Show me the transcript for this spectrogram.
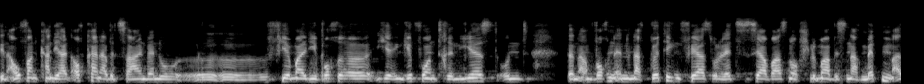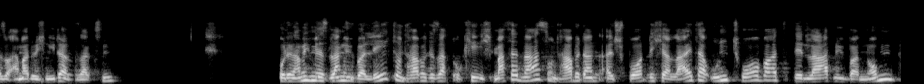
den Aufwand kann dir halt auch keiner bezahlen, wenn du äh, viermal die Woche hier in Gifhorn trainierst und dann am Wochenende nach Göttingen fährst. Oder letztes Jahr war es noch schlimmer bis nach Meppen, also einmal durch Niedersachsen. Und dann habe ich mir das lange überlegt und habe gesagt, okay, ich mache das und habe dann als sportlicher Leiter und Torwart den Laden übernommen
